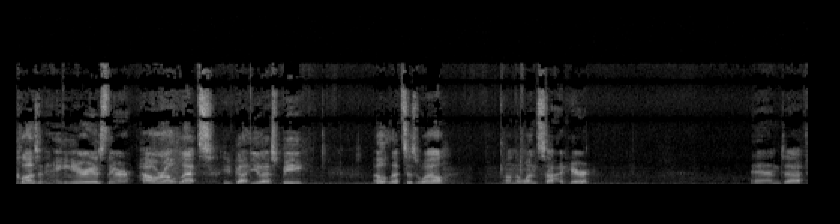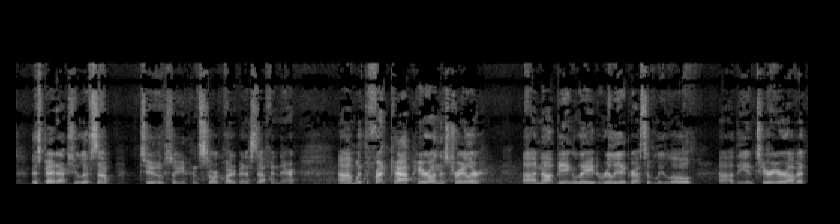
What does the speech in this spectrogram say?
closet hanging areas there, power outlets. You've got USB outlets as well. on the one side here. And uh, this bed actually lifts up too, so you can store quite a bit of stuff in there. Um, with the front cap here on this trailer, uh, not being laid really aggressively low, uh, the interior of it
